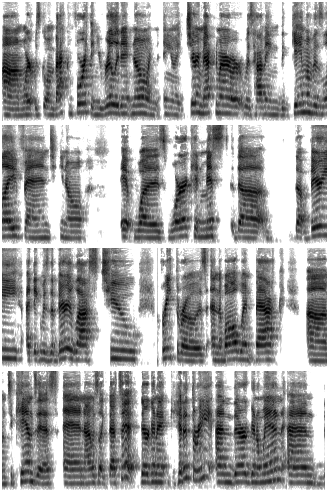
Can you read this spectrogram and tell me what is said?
um, where it was going back and forth and you really didn't know. And, and you know, Gerry McNamara was having the game of his life. And, you know, it was Warrick had missed the the very I think it was the very last two free throws and the ball went back um, to Kansas, and I was like, "That's it. They're gonna hit a three, and they're gonna win, and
